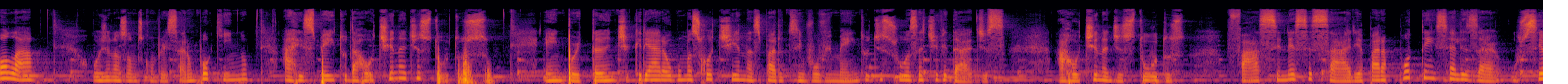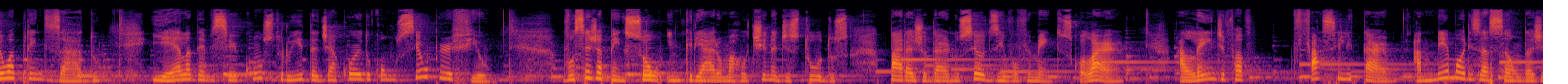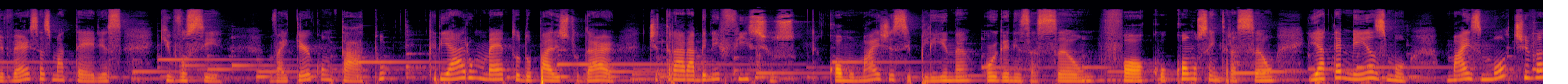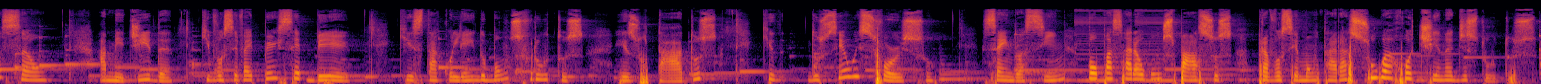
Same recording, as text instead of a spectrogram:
Olá! Hoje nós vamos conversar um pouquinho a respeito da rotina de estudos. É importante criar algumas rotinas para o desenvolvimento de suas atividades. A rotina de estudos faz-se necessária para potencializar o seu aprendizado e ela deve ser construída de acordo com o seu perfil. Você já pensou em criar uma rotina de estudos para ajudar no seu desenvolvimento escolar? Além de facilitar a memorização das diversas matérias que você vai ter contato, criar um método para estudar te trará benefícios como mais disciplina, organização, foco, concentração e até mesmo mais motivação, à medida que você vai perceber que está colhendo bons frutos, resultados que, do seu esforço. Sendo assim, vou passar alguns passos para você montar a sua rotina de estudos.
